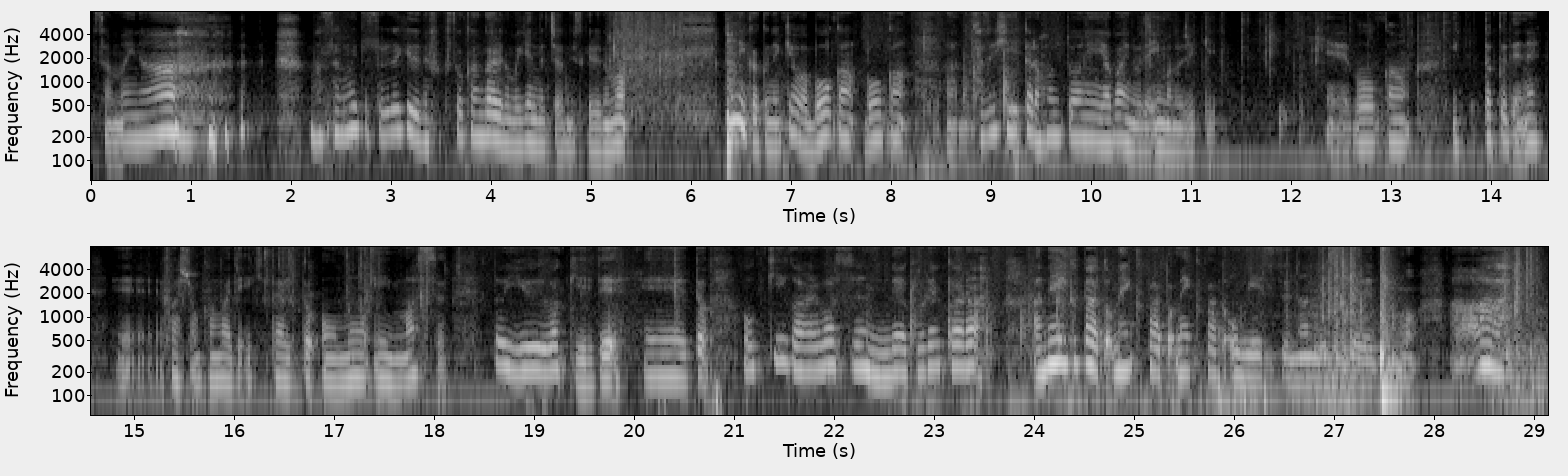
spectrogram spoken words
寒いな。もう寒いとそれだけでね服装考えるのも嫌になっちゃうんですけれども。とにかくね今日は防寒防寒。あの風邪ひいたら本当にやばいので今の時期、えー、防寒一択でね、えー、ファッション考えていきたいと思います。というわけでえ、ー、とお着替えは済んでこれからあメイクパートメイクパートメイクパート OS なんですけれどもああ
